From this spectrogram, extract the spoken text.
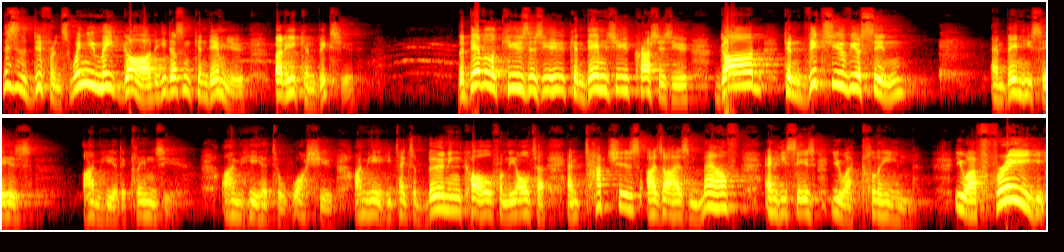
This is the difference. When you meet God, He doesn't condemn you, but He convicts you. The devil accuses you, condemns you, crushes you. God convicts you of your sin, and then He says, I'm here to cleanse you. I'm here to wash you. I'm here. He takes a burning coal from the altar and touches Isaiah's mouth, and he says, You are clean. You are free.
